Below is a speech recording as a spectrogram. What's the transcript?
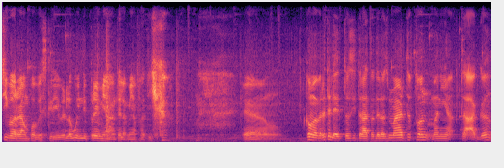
ci vorrà un po' per scriverlo, quindi premiate la mia fatica. Eh, come avrete letto si tratta dello Smartphone Mania Tag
